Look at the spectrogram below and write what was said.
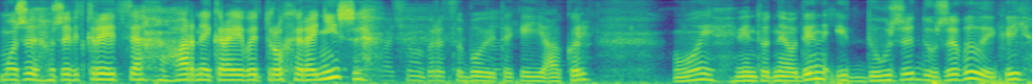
може вже відкриється гарний краєвид трохи раніше. Бачимо перед собою такий якорь. Ой, він тут не один і дуже-дуже великий.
